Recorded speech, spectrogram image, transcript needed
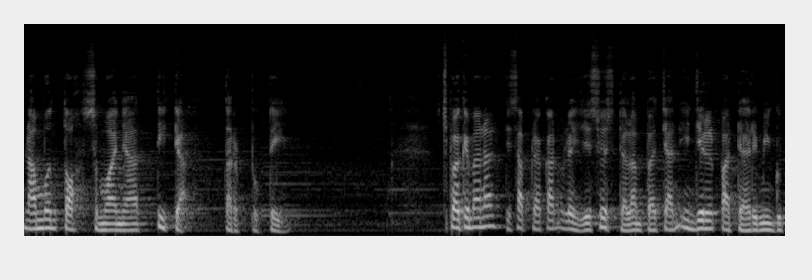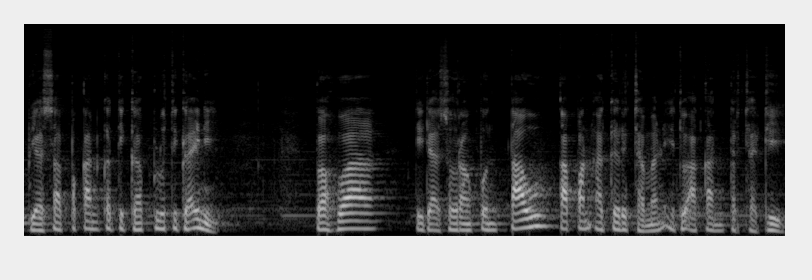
namun toh semuanya tidak terbukti. Sebagaimana disabdakan oleh Yesus dalam bacaan Injil pada hari Minggu biasa pekan ke-33 ini, bahwa tidak seorang pun tahu kapan akhir zaman itu akan terjadi.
